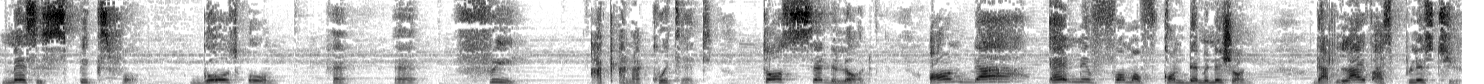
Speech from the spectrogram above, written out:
mercy speaks for goes home uh, free and acquitted. Thus said the Lord, under any form of condemnation that life has placed you,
